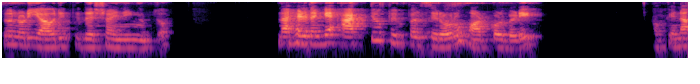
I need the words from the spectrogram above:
ಸೊ ನೋಡಿ ಯಾವ ರೀತಿ ಇದೆ ಶೈನಿಂಗ್ ಉಂಟು ನಾ ಹೇಳ್ದಂಗೆ ಆ್ಯಕ್ಟಿವ್ ಪಿಂಪಲ್ಸ್ ಇರೋರು ಮಾಡ್ಕೊಳ್ಬೇಡಿ. ಓಕೆನಾ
